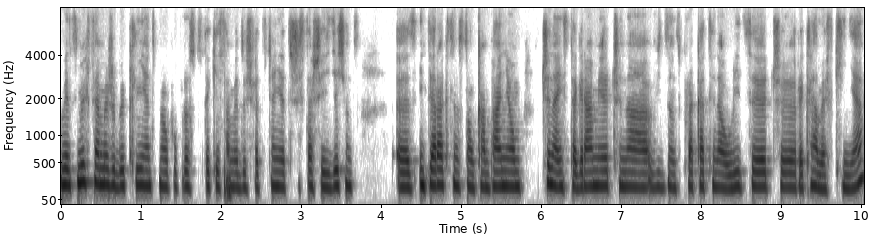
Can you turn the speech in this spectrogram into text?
więc my chcemy, żeby klient miał po prostu takie same doświadczenie 360 e, z interakcją z tą kampanią, czy na Instagramie, czy na widząc plakaty na ulicy, czy reklamy w kinie.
